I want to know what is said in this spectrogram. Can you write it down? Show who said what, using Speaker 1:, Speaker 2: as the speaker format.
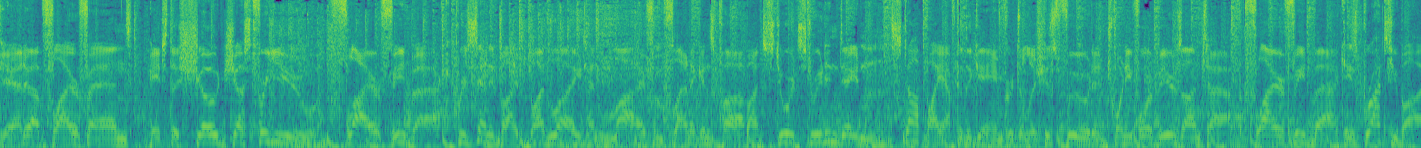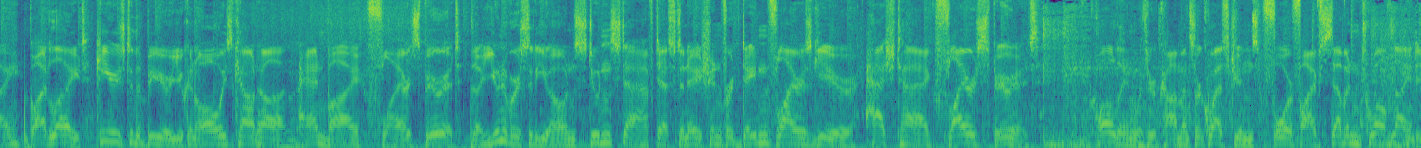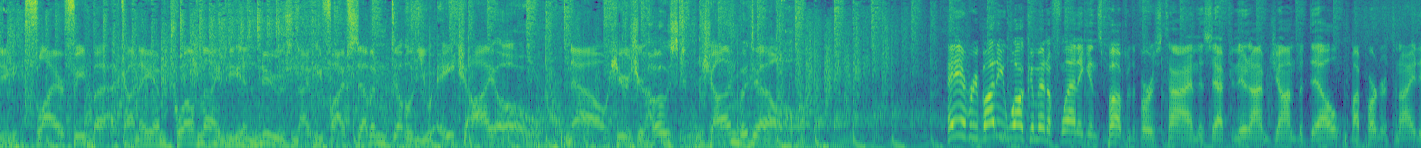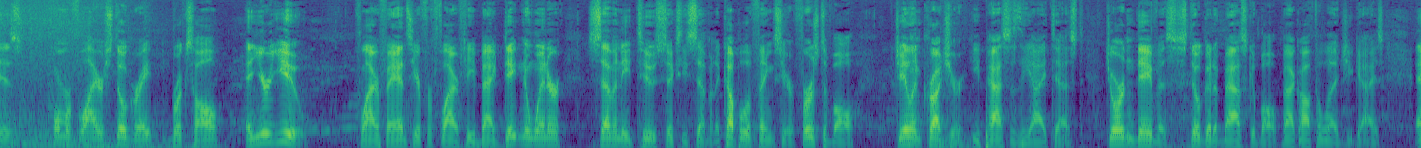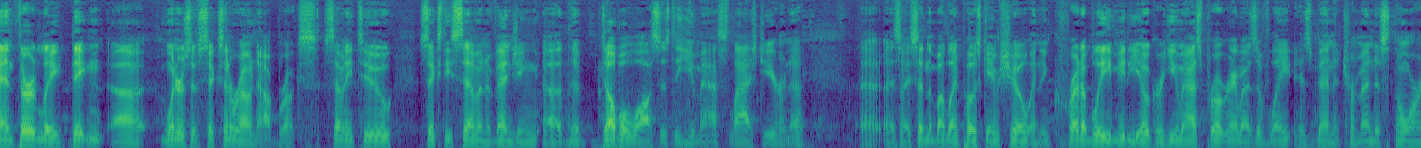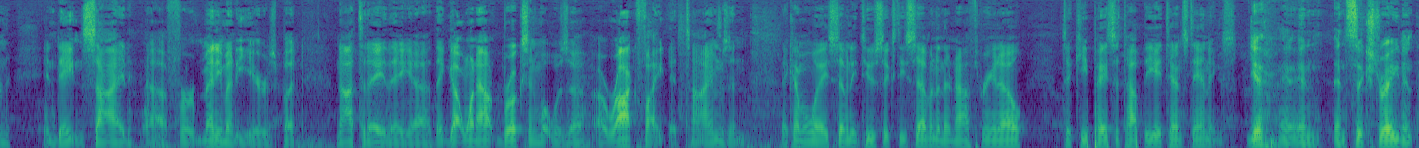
Speaker 1: Get up, Flyer fans. It's the show just for you. Flyer Feedback, presented by Bud Light and live from Flanagan's Pub on Stewart Street in Dayton. Stop by after the game for delicious food and 24 beers on tap. Flyer Feedback is brought to you by Bud Light. Here's to the beer you can always count on. And by Flyer Spirit, the university owned student staff destination for Dayton Flyers gear. Hashtag Flyer Spirit. Call in with your comments or questions 457 1290. Flyer Feedback on AM 1290 and News 957 WHIO. Now, here's your host, John Bedell.
Speaker 2: Hey, everybody, welcome into Flanagan's Pub for the first time this afternoon. I'm John Bedell. My partner tonight is former Flyer, still great, Brooks Hall. And you're you, Flyer fans, here for Flyer Feedback. Dayton a winner, 72 67. A couple of things here. First of all, Jalen Crutcher, he passes the eye test. Jordan Davis, still good at basketball. Back off the ledge, you guys. And thirdly, Dayton, uh, winners of six in a row now, Brooks. 72 67, avenging uh, the double losses to UMass last year in a uh, as I said in the Bud Light postgame show, an incredibly mediocre UMass program as of late has been a tremendous thorn in Dayton's side uh, for many, many years, but not today. They uh, they got one out, Brooks, in what was a, a rock fight at times, and they come away 72-67, and they're now 3-0 to keep pace atop the A10 standings.
Speaker 3: Yeah, and, and, and six straight, and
